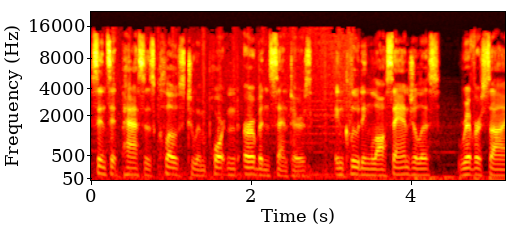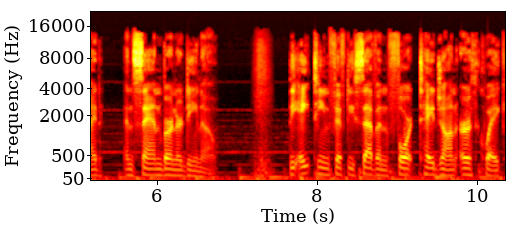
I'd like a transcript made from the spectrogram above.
since it passes close to important urban centers, including Los Angeles, Riverside, and San Bernardino. The 1857 Fort Tejon earthquake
